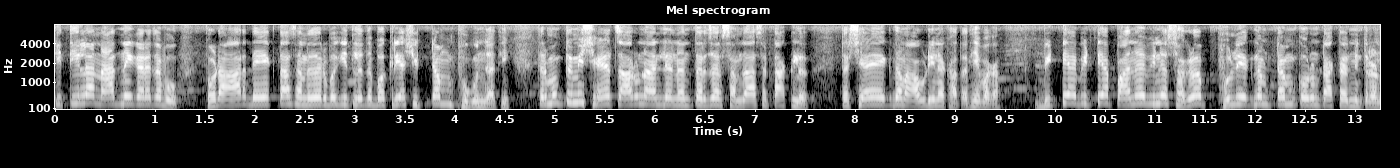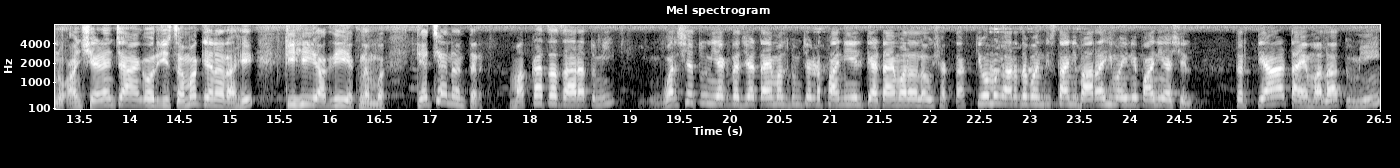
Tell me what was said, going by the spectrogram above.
की तिला नाद नाही करायचा भाऊ. थोडा अर्धा एक तासानं जर बघितलं तर बकरी अशी टम फुगून जाते. तर मग तुम्ही शेळ्या चारून आणल्यानंतर जर समजा असं टाकलं तर शेळ्या एकदम आवडीनं खातात. हे बघा. बिट्ट्या बिट्ट्या पानं बिनं सगळं फुल एकदम टम करून टाकतात मित्रांनो. आणि शेळ्यांच्या अंगावर जी चमक येणार आहे तीही अगदी एक नंबर. त्याच्यानंतर मकाचा चारा तुम्ही वर्षातून एकदा ज्या टायमाला तुमच्याकडे पाणी येईल त्या टायमाला लावू शकता. किंवा मग अर्ध बंदिस्त आणि बाराही महिने पाणी असेल तर त्या टायमाला तुम्ही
